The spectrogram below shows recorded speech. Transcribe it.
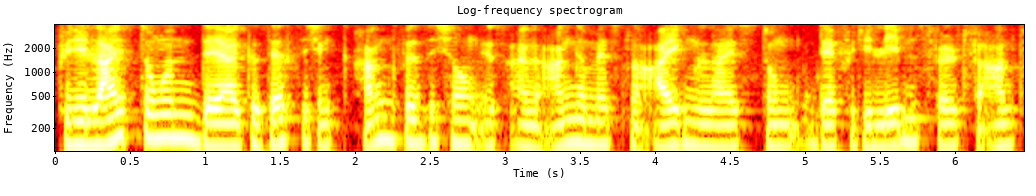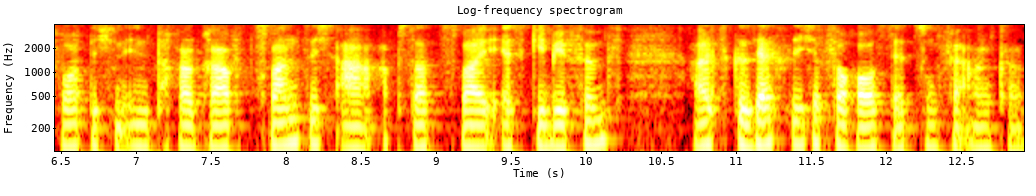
Für die Leistungen der gesetzlichen Krankenversicherung ist eine angemessene Eigenleistung der für die Lebenswelt Verantwortlichen in 20a Absatz 2 SGB V als gesetzliche Voraussetzung verankert.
